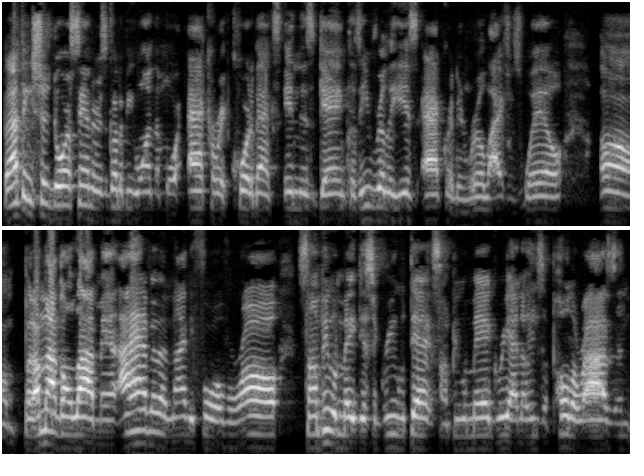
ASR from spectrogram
But I think Shedeur Sanders is going to be one of the more accurate quarterbacks in this game because he really is accurate in real life as well. Um, but I'm not gonna lie, man. I have him at 94 overall. Some people may disagree with that. Some people may agree. I know he's a polarizing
